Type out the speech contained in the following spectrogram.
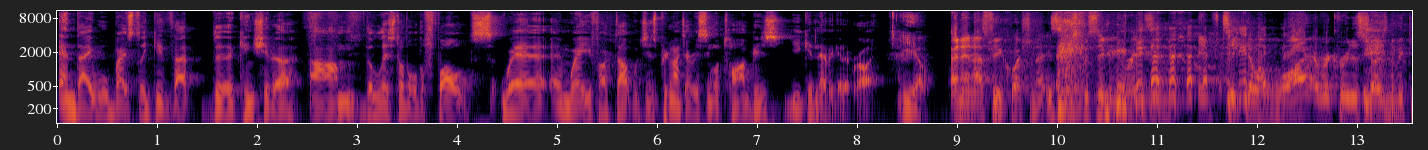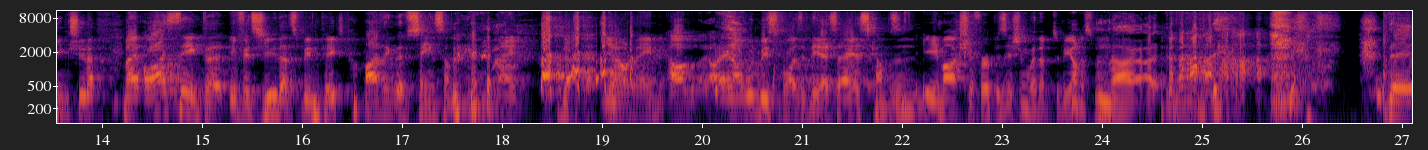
and they will basically give that the king shitter um, the list of all the faults where and where you fucked up, which is pretty much every single time because you can never get it right. Yeah. And then as for your question, is there a specific reason in particular why a recruiter's chosen to be king shooter? Mate, I think that if it's you that's been picked, I think they've seen something in you, mate. That, you know what I mean? I, and I wouldn't be surprised if the SAS comes and earmarks you for a position with them, to be honest, mate. No, I, there,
